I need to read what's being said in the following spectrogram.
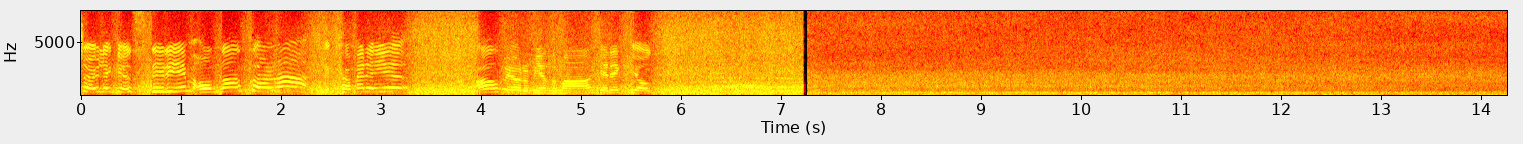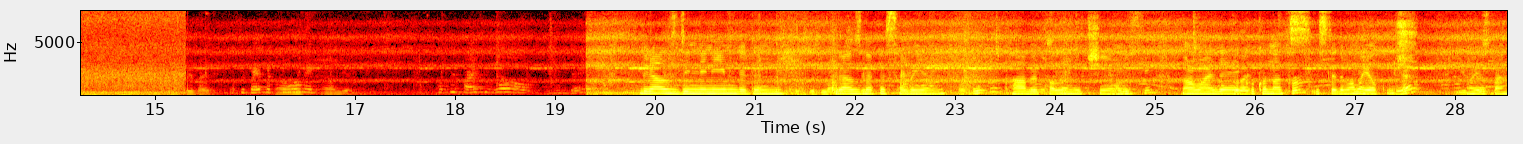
Şöyle göstereyim. Ondan sonra kamerayı almıyorum yanıma. Gerek yok. Biraz dinleneyim dedim. Biraz nefes alayım. Kahve falan içeyim. Normalde kokonat istedim ama yokmuş. O yüzden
